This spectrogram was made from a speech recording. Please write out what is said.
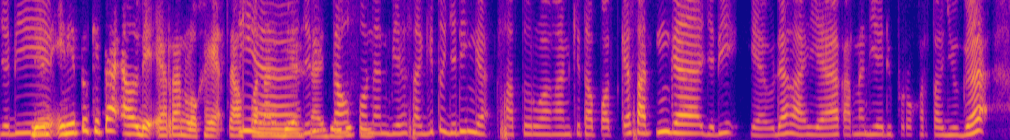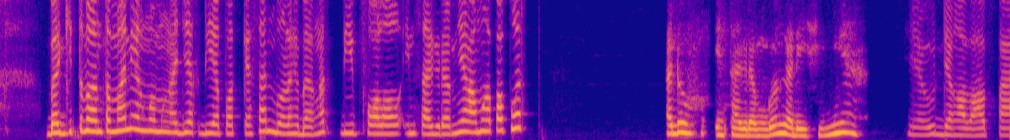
Jadi Dan ini tuh kita LDRan loh kayak teleponan iya biasa jadi aja gitu. teleponan biasa gitu. Jadi nggak satu ruangan kita podcastan enggak jadi ya udahlah ya karena dia di Purwokerto juga bagi teman-teman yang mau mengajak dia podcastan boleh banget di follow Instagramnya kamu apa put Aduh, Instagram gue nggak ada isinya. ya udah nggak apa-apa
